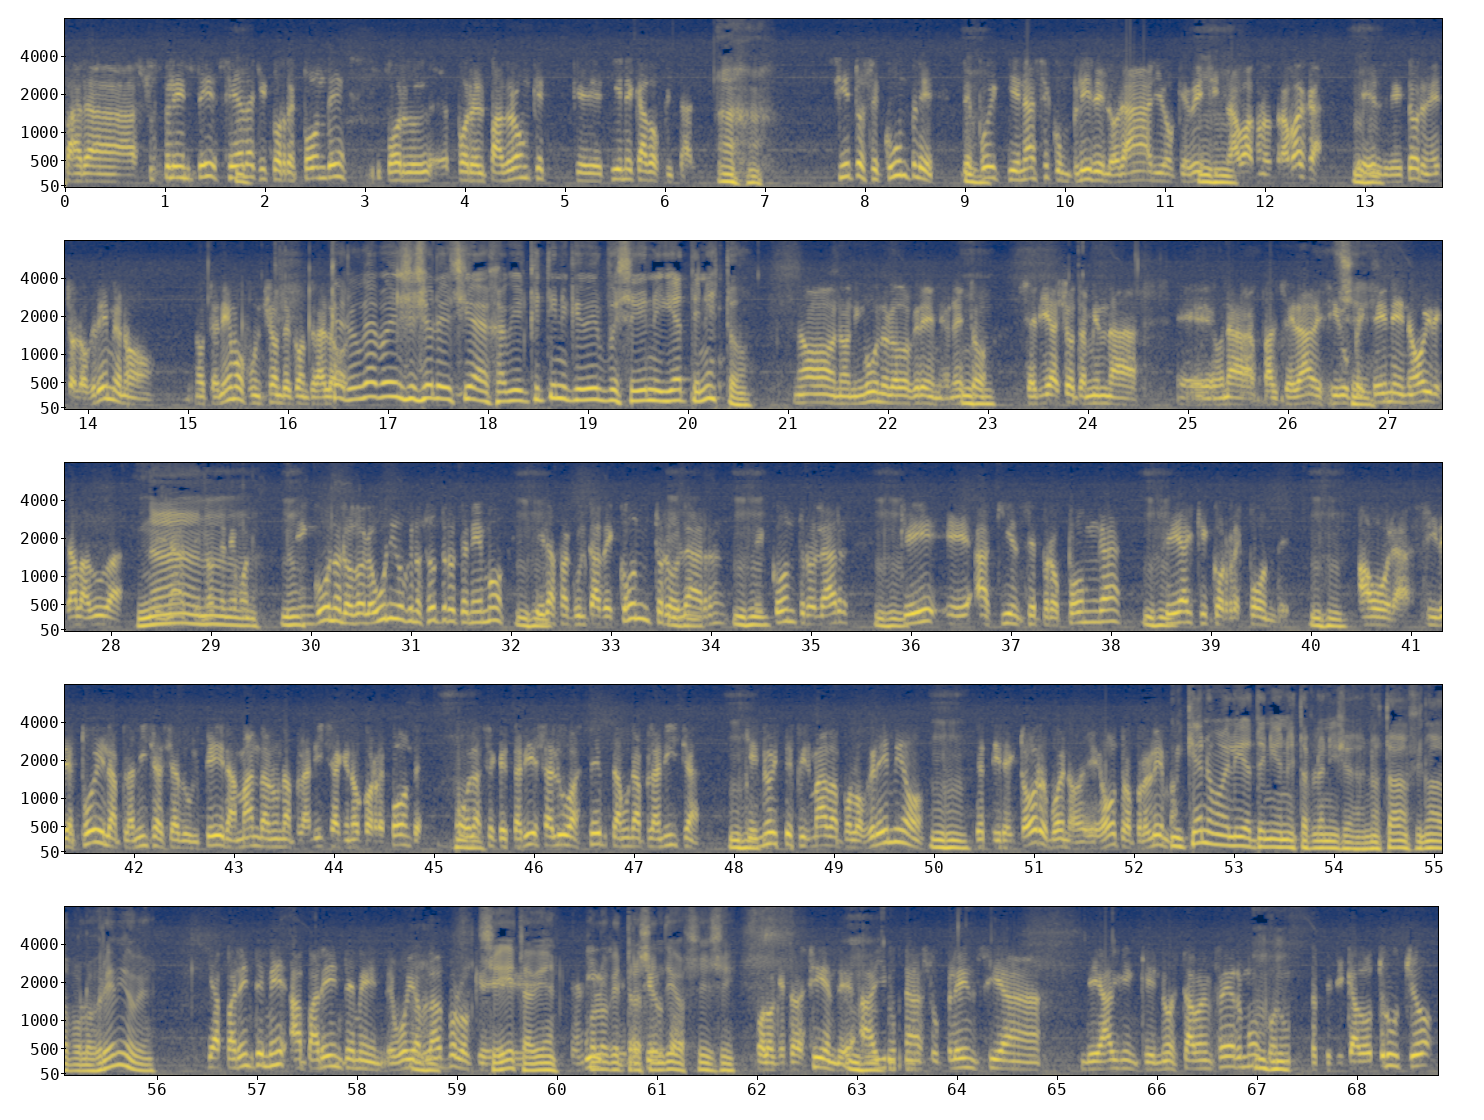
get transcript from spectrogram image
para suplente sea la que corresponde por, por el padrón que, que tiene cada hospital. Ajá. Si esto se cumple, después quien hace cumplir el horario, que ve si trabaja o no trabaja, Es el director. En esto los gremios no, no tenemos función de contralor. Claro, eso yo le decía a Javier, ¿qué tiene que ver PCN y ATE en esto? No, no, ninguno de los dos gremios. En esto Ujú. sería yo también una, eh, una falsedad decir Sí. UPCN no y dejar la duda. No, ATE. no, tenemos no. ninguno de los dos. Lo único que nosotros tenemos Ujú. es la facultad de controlar, Ujú. Ujú. de controlar que eh, a quien se proponga Sea el que corresponde. Ahora, si después la planilla se adultera, mandan una planilla que no corresponde, o la Secretaría de Salud acepta una planilla que no esté firmada por los gremios del director, bueno, es otro problema. ¿Y qué anomalía tenían estas planillas? ¿No estaban firmadas por los gremios? qué? Y aparentemente, aparentemente, voy a hablar por lo que... Sí, está bien. Por lo que ¿no es trascendió, sí, sí. Por lo que trasciende. Hay una suplencia de alguien que no estaba enfermo con un certificado trucho.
